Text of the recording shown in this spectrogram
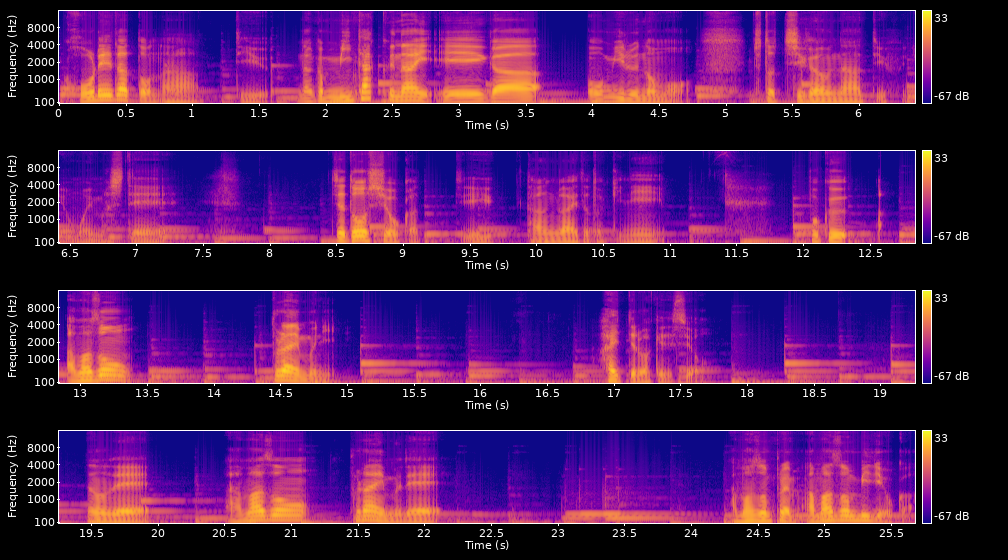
これだとなっていう、なんか見たくない映画を見るのもちょっと違うなっていうふうに思いまして、じゃあどうしようかって考えた時に、僕、あ Amazon プライムに入ってるわけですよ。なので、Amazon プライムで、Amazon プライム、Amazon ビデオか。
